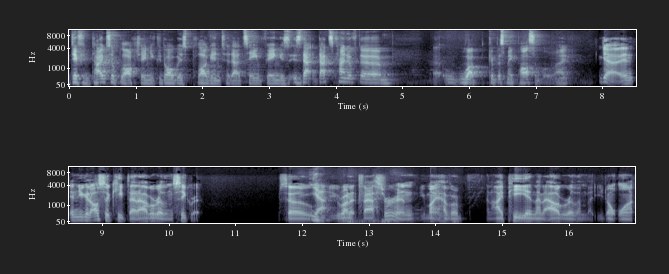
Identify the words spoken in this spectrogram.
different types of blockchain, you could always plug into that same thing. Is is that that's kind of the uh, what cryptlets make possible, right? Yeah, and and you could also keep that algorithm secret. So yeah. you run it faster, and you might have a an IP in that algorithm that you don't want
